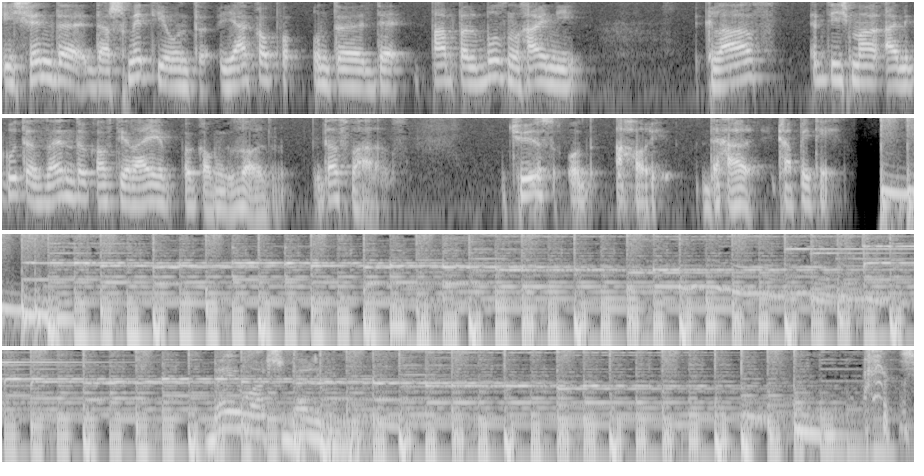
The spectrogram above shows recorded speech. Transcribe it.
Ich finde, der Schmidti und Jakob und äh, der Pampelmusen Heini Klaas endlich mal eine gute Sendung auf die Reihe bekommen sollten. Das war's. Tschüss und Ahoi, der Herr Kapitän.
